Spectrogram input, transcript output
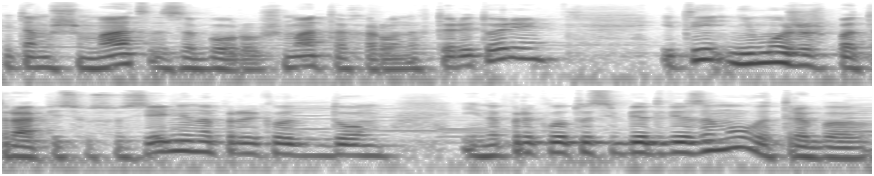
і там шмат забору шмат ахаронных тэрыторый. І ты не можаш патрапіць у суседні напрыклад дом. І напрыклад у себе две замовы трэба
